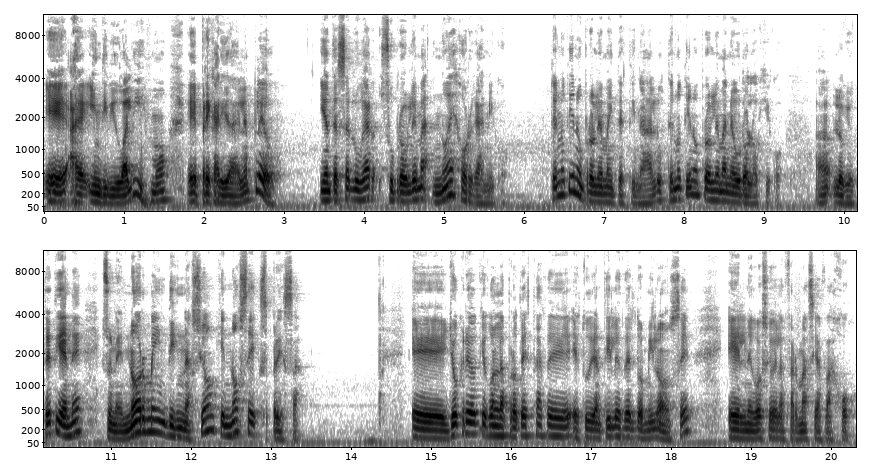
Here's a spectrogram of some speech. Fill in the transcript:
Eh, individualismo, eh, precariedad del empleo. Y en tercer lugar, su problema no es orgánico. Usted no tiene un problema intestinal, usted no tiene un problema neurológico. ¿ah? Lo que usted tiene es una enorme indignación que no se expresa. Eh, yo creo que con las protestas de estudiantiles del 2011, el negocio de las farmacias bajó.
